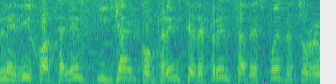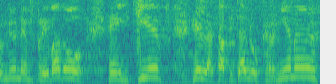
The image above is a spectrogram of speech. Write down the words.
le dijo a Zelensky ya en conferencia de prensa después de su reunión en privado en Kiev, en la capital ucraniana,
